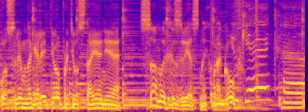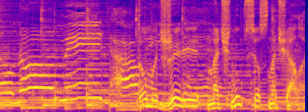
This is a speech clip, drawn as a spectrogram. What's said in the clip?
После многолетнего противостояния самых известных врагов Том и Джерри начнут все сначала.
